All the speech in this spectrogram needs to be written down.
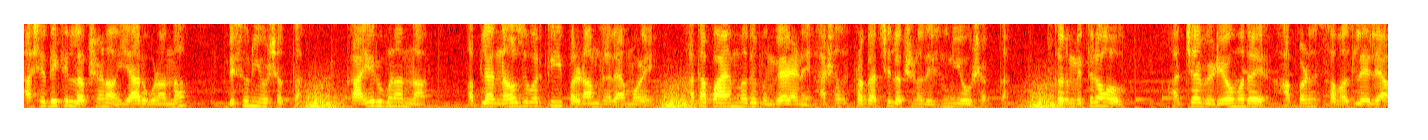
असे देखील लक्षणं या रुग्णांना दिसून येऊ शकतात. काही रुग्णांना आपल्या नर्व्जवरती परिणाम झाल्यामुळे हातापायांमध्ये मुंग्या येणे अशा प्रकारची लक्षणं दिसून येऊ शकतात. तर मित्र हो आजच्या व्हिडिओमध्ये आपण समजलेल्या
